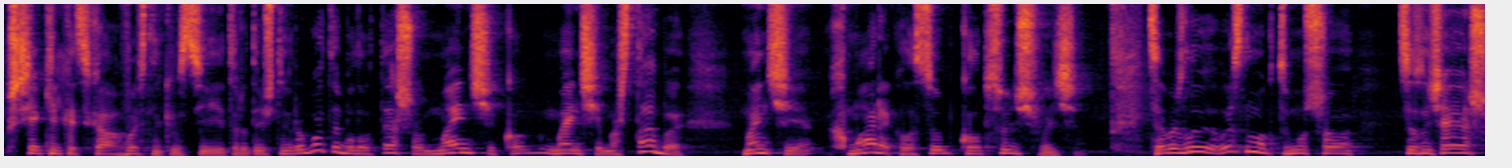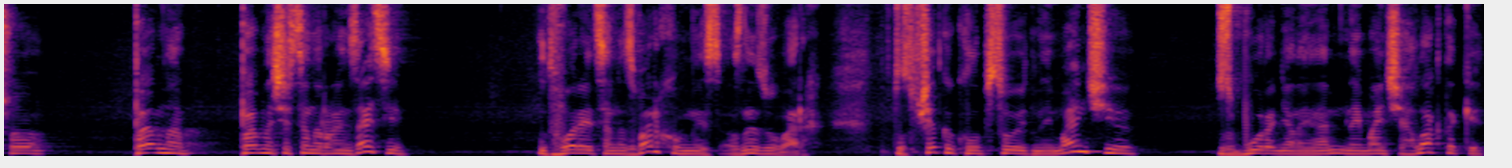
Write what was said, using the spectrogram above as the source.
ще кілька цікавих висновків з цієї теоретичної роботи було те, що менші менші масштаби, менші хмари колапсують швидше. Це важливий висновок, тому що це означає, що певна певна частина організації утворюється не зверху вниз, а знизу вверх. Тобто спочатку колапсують найменші збурення, найменші галактики,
